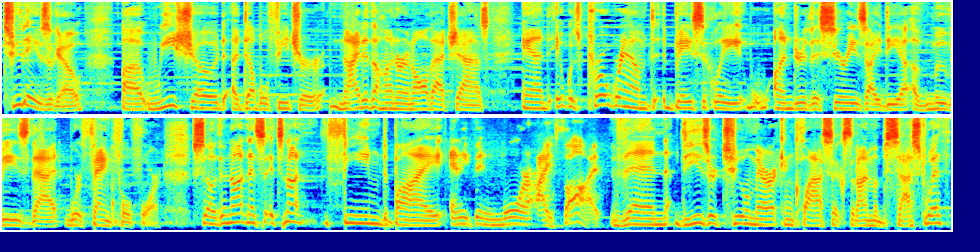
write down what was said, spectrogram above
Two days ago, uh, we showed a double feature, Night of the Hunter and all that jazz. And it was programmed basically under the series idea of movies that we're thankful for. So they're not, necess- it's not themed by anything more, I thought, than these are two American classics that I'm obsessed with.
